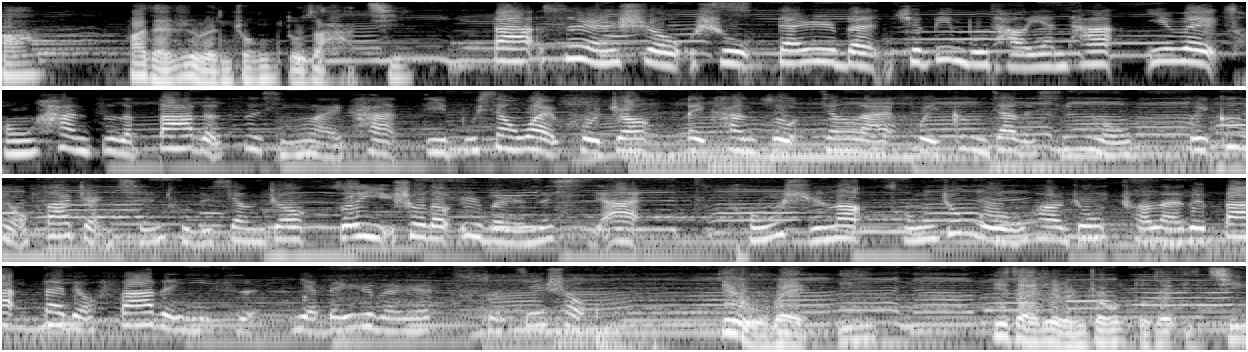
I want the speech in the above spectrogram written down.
八，八在日文中读作哈七。八虽然是偶数，但日本却并不讨厌它，因为从汉字的“八”的字形来看，底部向外扩张，被看作将来会更加的兴隆，会更有发展前途的象征，所以受到日本人的喜爱。同时呢，从中国文化中传来对“八”代表发的意思，也被日本人所接受。第五位一，一在日文中读作一七，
